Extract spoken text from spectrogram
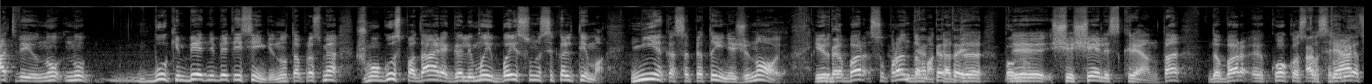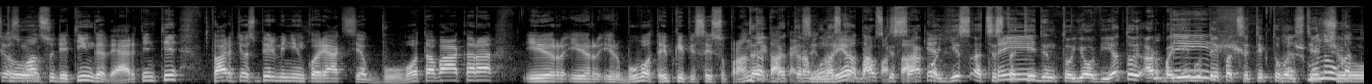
atveju, nu, nu būkim bėdini, bet teisingi. Nu, ta prasme, žmogus padarė galimai baisų nusikaltimą. Niekas apie tai nežinojo. Ir bet dabar suprantama, kad tai, polo. šešėlis krenta, dabar e, kokios tos turėtų... reakcijos man sudėtinga vertinti. Partijos pirmininko reakcija buvo tą vakarą ir, ir, ir buvo taip, kaip jisai supranta taip, tą, jisai norėjo. Karbauskis sako, jis atsistatydintų tai, jo vietoj arba nu, tai, jeigu taip atsitiktų valstiečių manau,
